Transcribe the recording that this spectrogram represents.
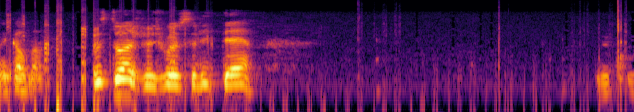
D'accord, bah. Pose-toi, je vais jouer au solitaire. Le coup.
